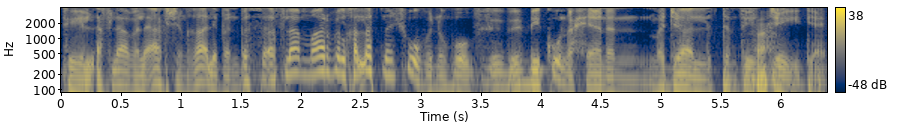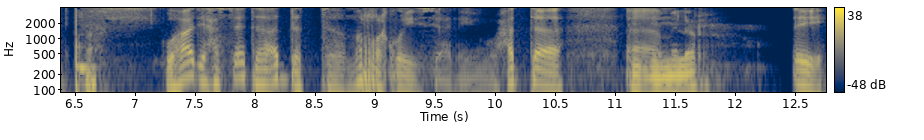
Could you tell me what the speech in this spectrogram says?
في الأفلام الأكشن غالبا بس أفلام مارفل خلتنا نشوف إنه بيكون أحيانا مجال للتمثيل صح. جيد يعني. صح. وهذه حسيتها أدت مرة كويس يعني. وحتى ميلر إيه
